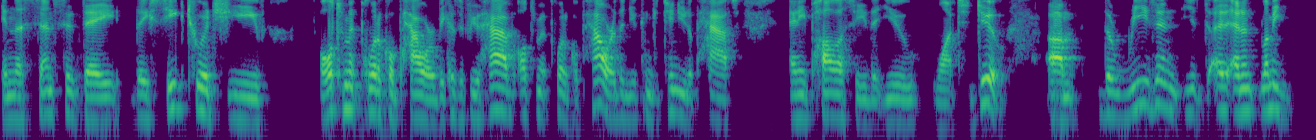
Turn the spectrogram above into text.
in the sense that they they seek to achieve ultimate political power because if you have ultimate political power then you can continue to pass any policy that you want to do um, the reason you, and, let me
